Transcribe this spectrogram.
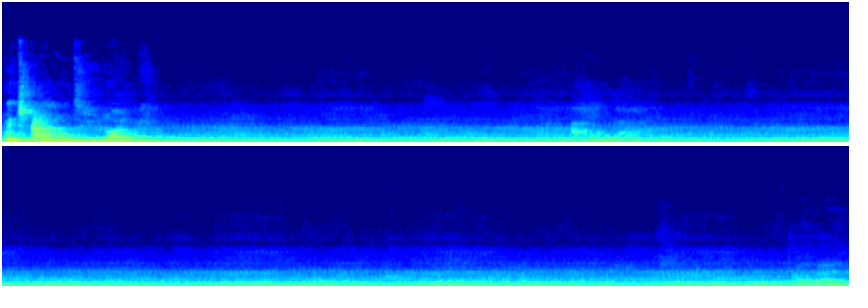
Which animal do you like? Um, I like I like. I like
